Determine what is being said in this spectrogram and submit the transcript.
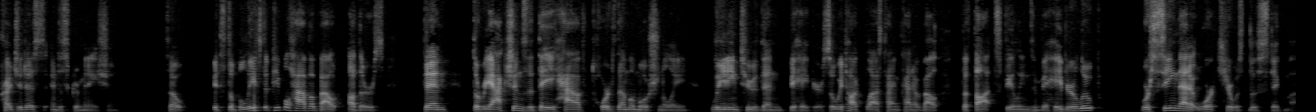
prejudice, and discrimination. So it's the beliefs that people have about others, then the reactions that they have towards them emotionally, leading to then behavior. So we talked last time kind of about the thoughts, feelings, and behavior loop. We're seeing that at work here with the stigma.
